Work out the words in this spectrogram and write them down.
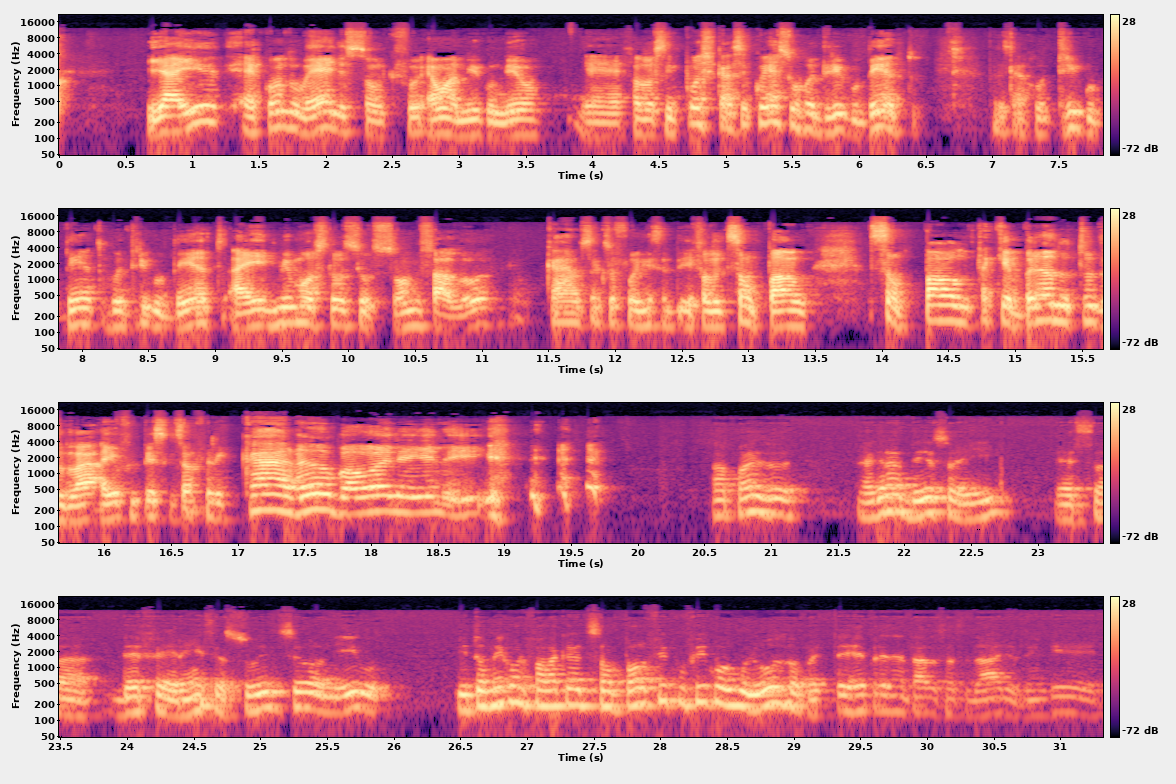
E aí, é quando o Ellison, que foi, é um amigo meu, é, falou assim, poxa, cara, você conhece o Rodrigo Bento? Eu falei, cara, Rodrigo Bento, Rodrigo Bento. Aí ele me mostrou o seu som, me falou, cara, o saxofonista dele falou de São Paulo. De São Paulo, tá quebrando tudo lá. Aí eu fui pesquisar, falei, caramba, olha ele aí. Rapaz, eu agradeço aí essa deferência sua e do seu amigo. E também quando falar que é de São Paulo, fico, fico orgulhoso rapaz, de ter representado essa cidade, assim, que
